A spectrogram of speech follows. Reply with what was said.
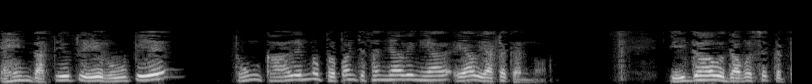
එහෙන් ගත යුතු ඒ රූපයේ තුන් කාලෙම ප්‍රපංච සංඥාවෙන් එයාව යට කරනවා. ඊගාව දවසකටත්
